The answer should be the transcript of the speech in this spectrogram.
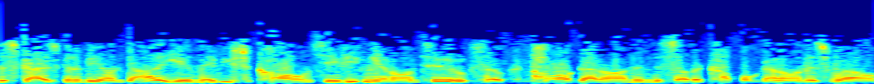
"This guy's going to be on Donahue. Maybe you should call and see if you can get on too." So Paul got on, and this other couple got on as well.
